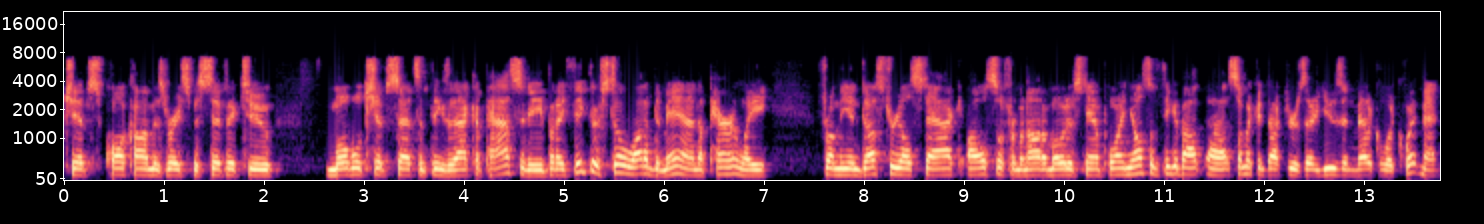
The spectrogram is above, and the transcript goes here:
chips. Qualcomm is very specific to mobile chipsets and things of that capacity. But I think there's still a lot of demand, apparently, from the industrial stack, also from an automotive standpoint. You also think about uh, semiconductors that are used in medical equipment.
